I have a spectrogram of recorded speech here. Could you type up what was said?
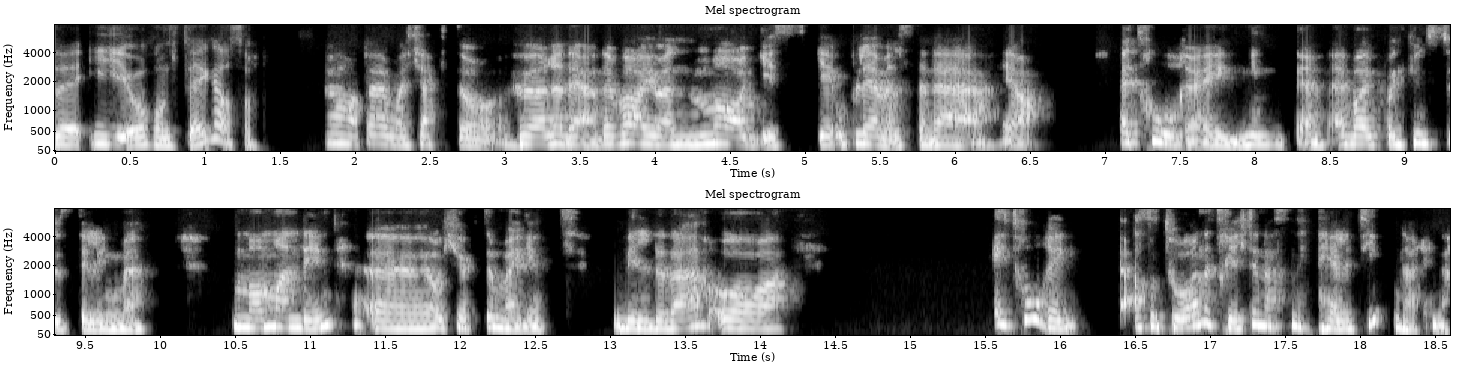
eh, i og rundt deg, altså. Ja, det var kjekt å høre det. Det var jo en magisk opplevelse. Det, ja. Jeg tror jeg, jeg var på en kunstutstilling med mammaen din eh, og kjøpte meg et bilde der. Og jeg tror jeg Altså, tårene trilte nesten hele tiden der inne.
